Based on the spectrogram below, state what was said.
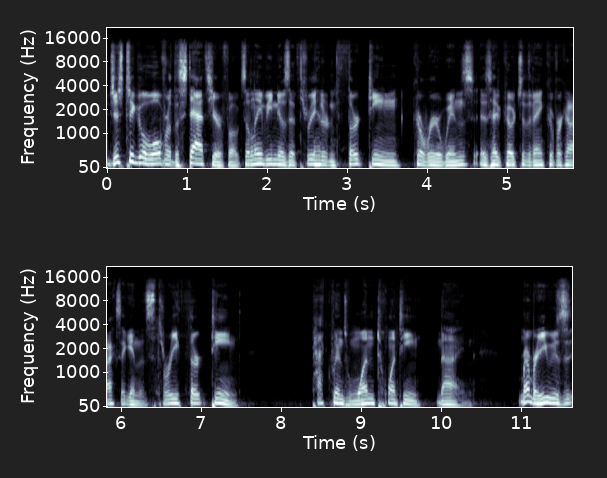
Just to go over the stats here, folks. Alain Vigneault's at 313 career wins as head coach of the Vancouver Canucks. Again, that's 313. Pat Quinn's 129. Remember, he was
